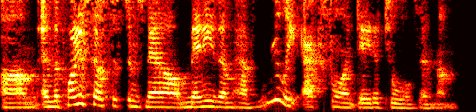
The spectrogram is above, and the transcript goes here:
Um, and the point of sale systems now, many of them have really excellent data tools in them.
